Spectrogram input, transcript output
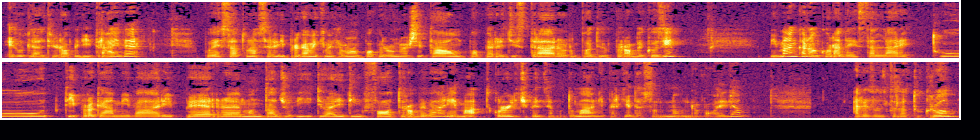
e tutti gli altri robe di driver. Poi ho installato una serie di programmi che mi servono un po' per l'università, un po' per registrare, un po' di robe così. Mi mancano ancora da installare tutti i programmi vari per montaggio video, editing foto robe varie, ma quello lì ci pensiamo domani perché adesso non ne ho voglia. Adesso ho installato Chrome,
